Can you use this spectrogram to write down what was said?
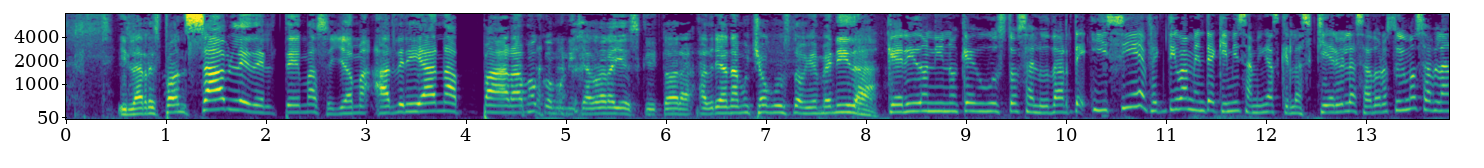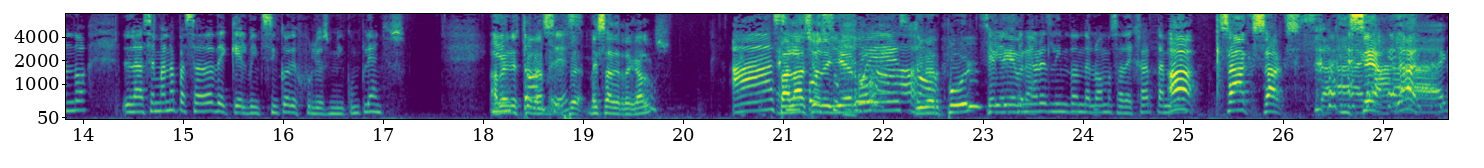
Y la responsable del tema se llama Adriana Páramo, comunicadora y escritora. Adriana, mucho gusto, bienvenida. Querido Nino, qué gusto saludarte. Y sí, efectivamente, aquí mis amigas que las quiero y las adoro, estuvimos hablando la semana pasada de que el 25 de julio es mi cumpleaños. A Y ver, espérame, entonces- espérame, mesa de regalos. Ah, sí, Palacio por de Hierro. Liverpool. Sí, el señor Slim, ¿dónde lo vamos a dejar también? Ah, Sax, Sax. Y sea,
